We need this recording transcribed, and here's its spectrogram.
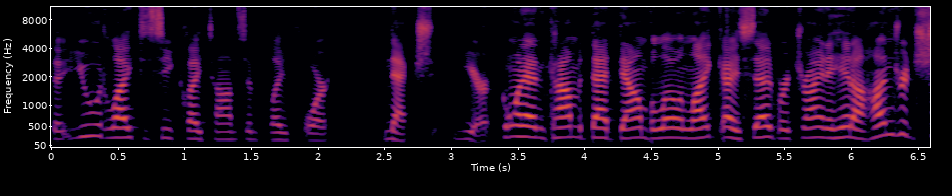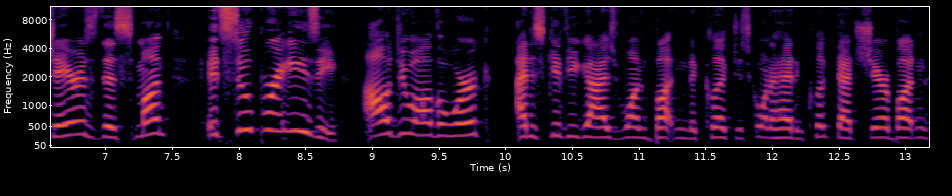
that you would like to see Klay Thompson play for next year? Go ahead and comment that down below. And like I said, we're trying to hit 100 shares this month. It's super easy. I'll do all the work. I just give you guys one button to click. Just go ahead and click that share button.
